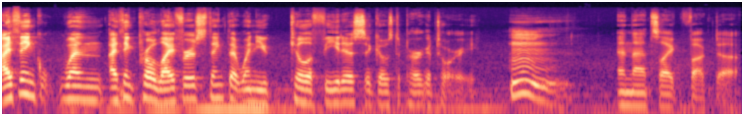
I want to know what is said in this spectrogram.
I think when I think pro-lifers think that when you kill a fetus it goes to purgatory. Hmm. And that's like fucked up.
